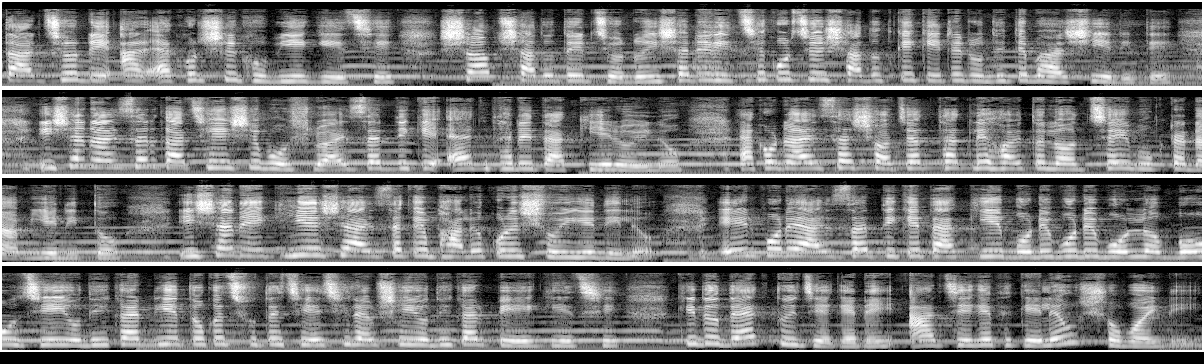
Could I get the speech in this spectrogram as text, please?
তার জন্যে আর এখন সে ঘুমিয়ে গিয়েছে। সব সাদতের জন্য। ঈশানের ইচ্ছে করছে ওই সাদতকে কেটে নদীতে ভাসিয়ে দিতে। ঈশান আইসার কাছে এসে বসল। আইসার দিকে এক ধারে তাকিয়ে রইল। এখন আইসা সজাগ থাকলে হয়তো লজ্জায় মুখটা নামিয়ে নিত। ঈশান এগিয়ে এসে আইসাকে ভালো করে সইয়ে দিল। এরপরে আইসার দিকে তাকিয়ে মনে মনে বলল, বউ, যেই অধিকার নিয়ে তোকে ছুতে চেয়েছিলাম, সেই অধিকার পেয়ে গিয়েছি। কিন্তু দেখ, তুই জেগে নেই। আর জেগে গেলেও সময় নেই।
